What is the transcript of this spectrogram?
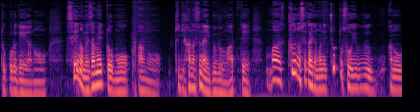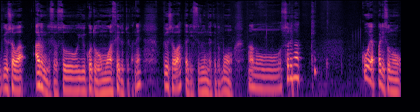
ところで、あの、性の目覚めとも、あの、切り離せない部分はあって、まあ空の世界でもね、ちょっとそういう部分、あの、描写はあるんですよ。そういうことを思わせるというかね、描写はあったりするんだけども、あの、それが結構やっぱりその、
